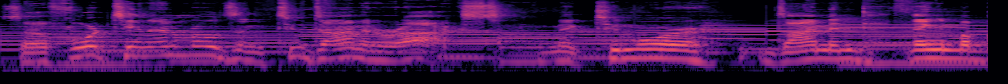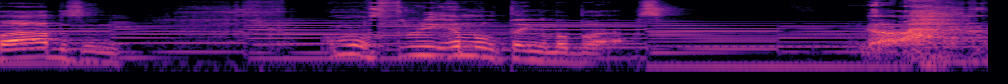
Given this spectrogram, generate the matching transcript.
So 14 emeralds and two diamond rocks. Make two more diamond thingamabobs and almost three emerald thingamabobs. Ah.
